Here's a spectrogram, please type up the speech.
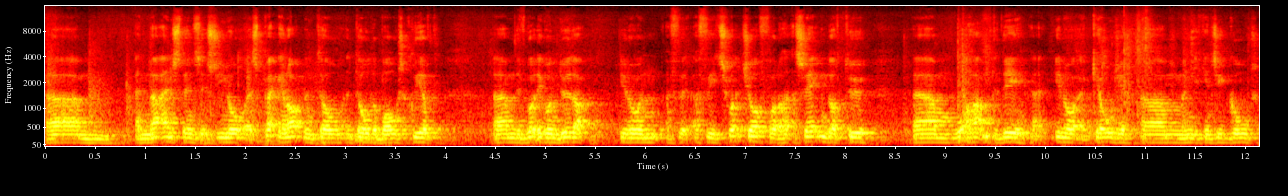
Um, in that instance, it's you know, it's picking up until until the ball's cleared. Um, they've got to go and do that. You know, and if if we switch off for a, second or two, um, what happened today? uh, You know, it killed you, um, and you can see goals.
